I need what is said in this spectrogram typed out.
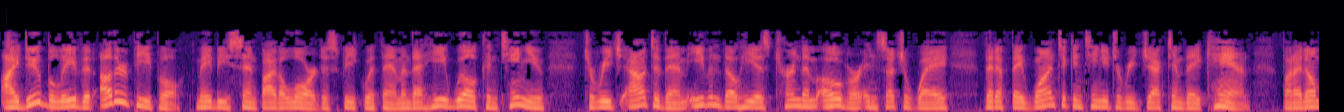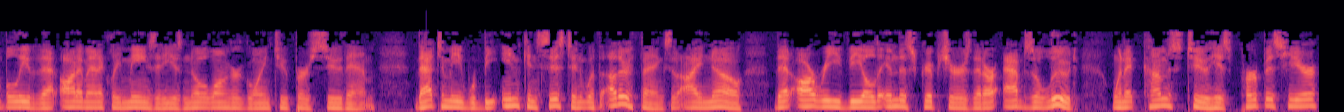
I do believe that other people may be sent by the Lord to speak with them and that He will continue to reach out to them even though He has turned them over in such a way that if they want to continue to reject Him, they can. But I don't believe that automatically means that He is no longer going to pursue them. That to me would be inconsistent with other things that I know that are revealed in the scriptures that are absolute when it comes to His purpose here,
